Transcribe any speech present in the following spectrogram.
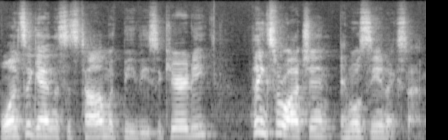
Once again, this is Tom with BV Security. Thanks for watching, and we'll see you next time.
